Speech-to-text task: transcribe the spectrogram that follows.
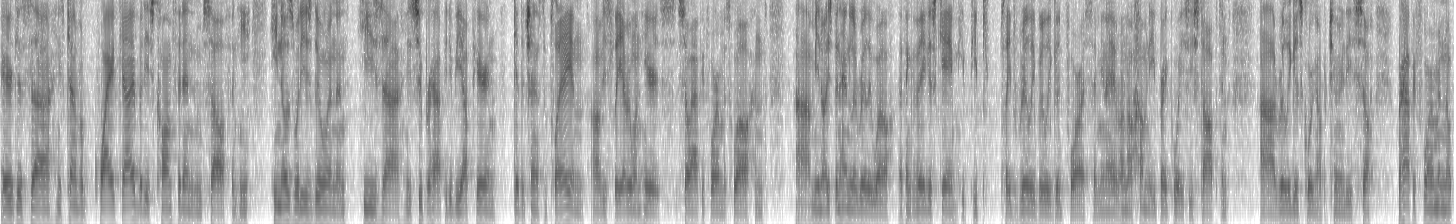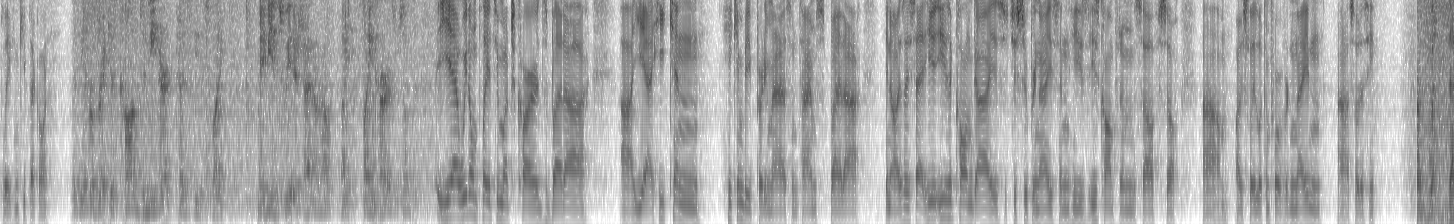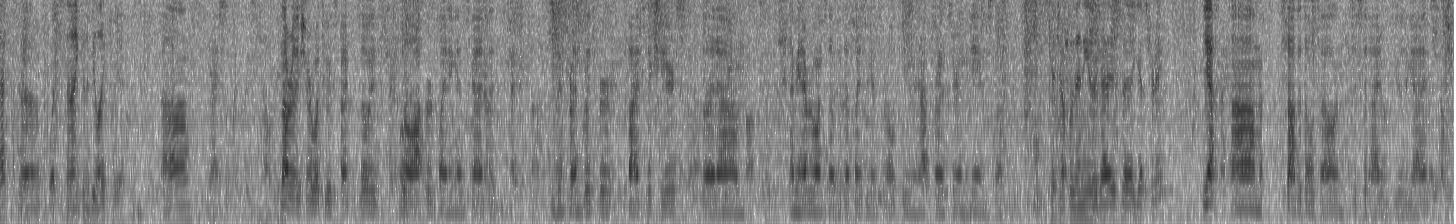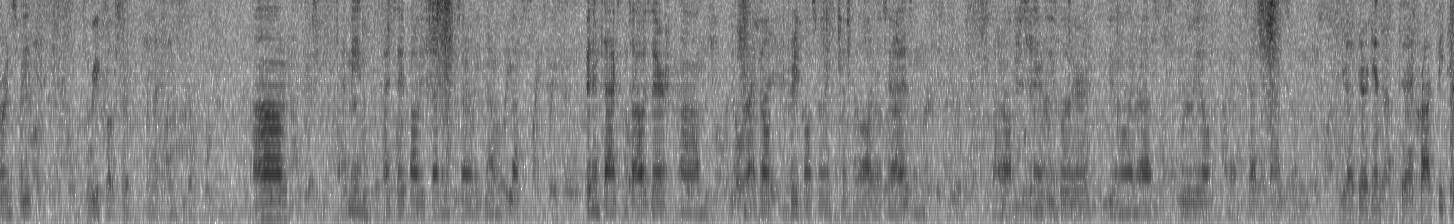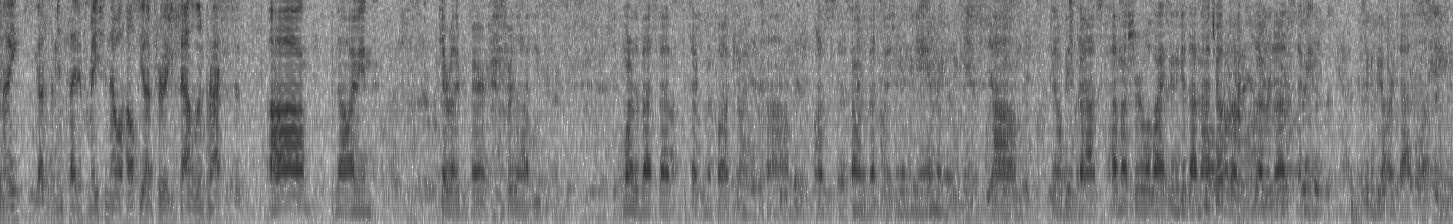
Eric is uh, he's kind of a quiet guy, but he's confident in himself, and he, he knows what he's doing, and he's uh, he's super happy to be up here and get the chance to play. And obviously, everyone here is so happy for him as well. And um, you know, he's been handling really well. I think Vegas game, he, he played really really good for us. I mean, I don't know how many breakaways he stopped, and uh, really good scoring opportunities. So we're happy for him, and hopefully, he can keep that going. Does he ever break his calm demeanor? Because he's like, maybe in Swedish, I don't know, like playing cards or something. Yeah, we don't play too much cards, but uh, uh, yeah, he can he can be pretty mad sometimes. But uh, you know, as I said, he, he's a calm guy. He's just super nice, and he's he's confident in himself. So um, obviously, looking forward for tonight, and uh, so does he. Zach, uh, what's tonight going to be like for you? Um, not really sure what to expect. It's always a little awkward playing against guys that you've been friends with for five, six years. But um, I mean, everyone says that that plays against their old team and have friends during the game. So Catch up with any of the guys uh, yesterday? yeah, um, stopped at the hotel and just said hi to a few of the guys, short and sweet. Who were you close with on that team still? Um, I mean, I'd say probably 70% of the team that's been intact since I was there. Um, I built pretty close relationships with a lot of those guys, and I don't know, just hitting a few Blueger, Dumoulin, Rust, Ruedel, you know, guys like that. So You're out there against uh, Crosby tonight. You got some inside information that will help you. I'm sure you battled in practices. Um, no, I mean, can't really prepare for that. He's one of the best at protecting the puck and um, has some of the best vision in the game. And um, it'll be a task. I'm not sure what line's going to get that matchup, but whoever does, I mean, it's going to be a hard task.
